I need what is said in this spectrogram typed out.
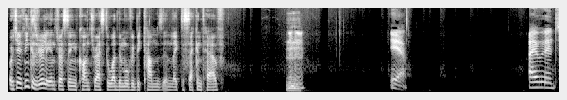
which I think is really interesting in contrast to what the movie becomes in like the second half Mm-hmm. yeah. I would,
